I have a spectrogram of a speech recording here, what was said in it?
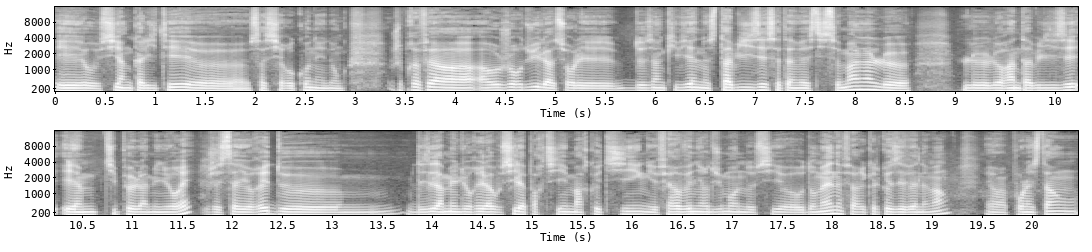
et aussi en qualité, euh, ça s'y reconnaît. Donc je préfère aujourd'hui, sur les deux ans qui viennent, stabiliser cet investissement, le, le rentabiliser et un petit peu l'améliorer. J'essayerai de, d'améliorer là aussi la partie marketing et faire venir du monde aussi euh, au domaine, faire quelques événements. Et voilà, pour l'instant,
